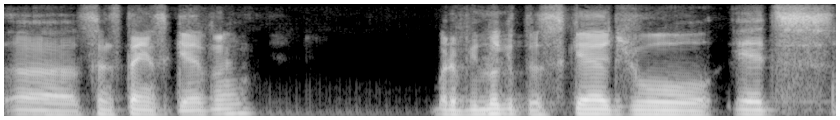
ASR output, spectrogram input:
uh, since Thanksgiving, but if you look at the schedule, it's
